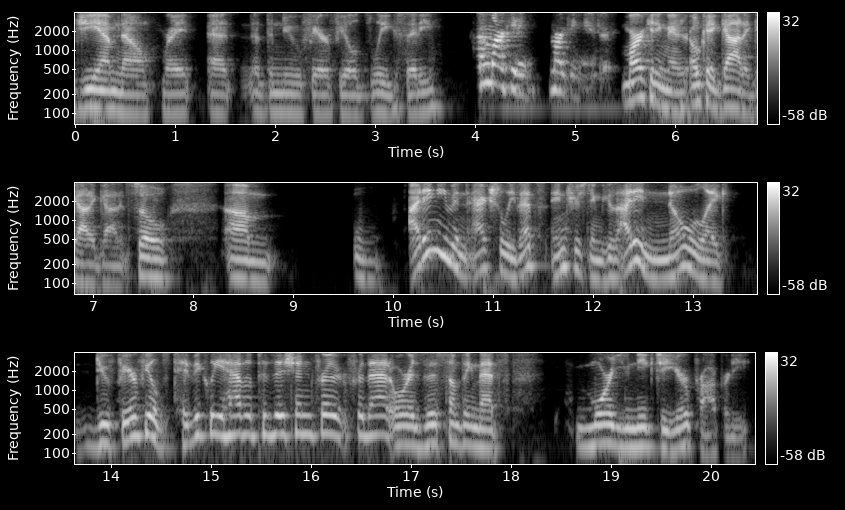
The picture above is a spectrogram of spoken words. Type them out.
GM now, right? At at the new Fairfield League City. I'm marketing, marketing manager. Marketing manager. Okay, got it, got it, got it. So um I didn't even actually that's interesting because I didn't know like do Fairfields typically have a position for for that or is this something that's more unique to your property?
